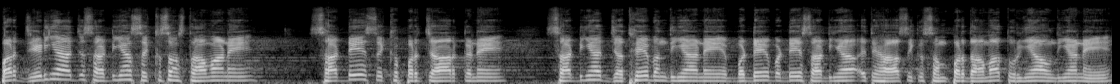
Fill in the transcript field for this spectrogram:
ਪਰ ਜਿਹੜੀਆਂ ਅੱਜ ਸਾਡੀਆਂ ਸਿੱਖ ਸੰਸਥਾਵਾਂ ਨੇ, ਸਾਡੇ ਸਿੱਖ ਪ੍ਰਚਾਰਕ ਨੇ, ਸਾਡੀਆਂ ਜਥੇਬੰਦੀਆਂ ਨੇ ਵੱਡੇ ਵੱਡੇ ਸਾਡੀਆਂ ਇਤਿਹਾਸਿਕ ਸੰਪਰਦਾਵਾਂ ਤੁਰੀਆਂ ਆਉਂਦੀਆਂ ਨੇ,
